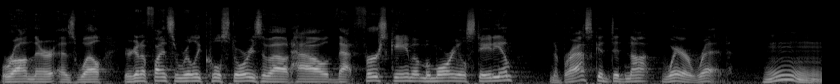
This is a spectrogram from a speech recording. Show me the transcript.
We're on there as well. You're going to find some really cool stories about how that first game at Memorial Stadium, Nebraska did not wear red. Hmm,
